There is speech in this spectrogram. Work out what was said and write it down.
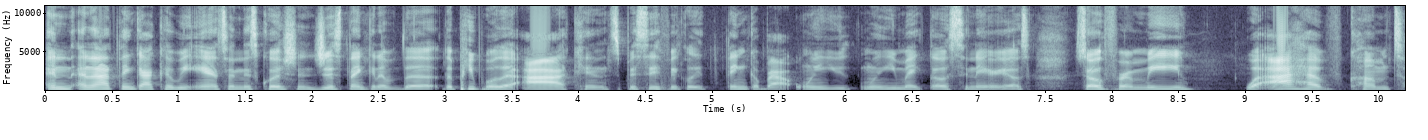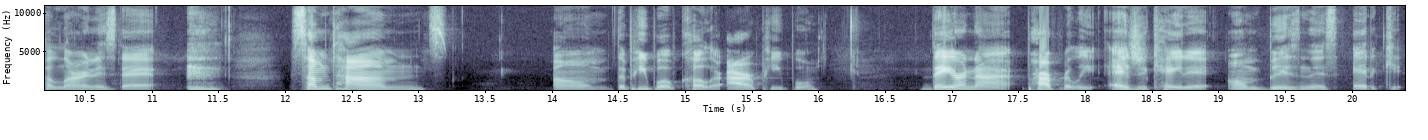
and and I think I could be answering this question just thinking of the the people that I can specifically think about when you when you make those scenarios. So for me, what I have come to learn is that sometimes um, the people of color, our people, they are not properly educated on business etiquette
